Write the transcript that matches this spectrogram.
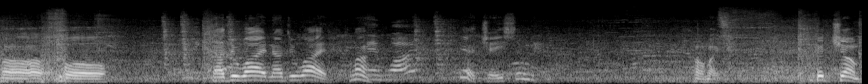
Oh, full. Now do wide. Now do wide. Come on. And why? Yeah, Jason. Oh my. Good jump.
